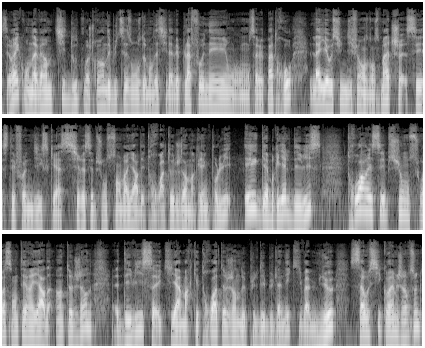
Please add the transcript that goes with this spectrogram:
C'est vrai qu'on avait un petit doute, moi je trouvais en début de saison, on se demandait s'il avait plafonné, on, on savait pas trop. Là, il y a aussi une différence dans ce match, c'est Stephon Diggs qui a 6 réceptions, 120 yards et 3 touchdowns rien que pour lui, et Gabriel Davis, 3 réceptions, 61 yards, 1 touchdown. Davis qui a marqué 3 touchdowns depuis le début de l'année, qui va mieux. Ça aussi quand même, j'ai l'impression que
